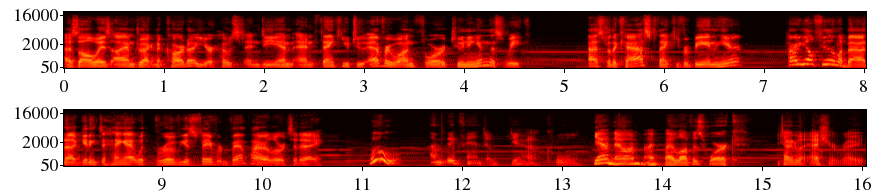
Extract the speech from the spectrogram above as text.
As always, I am Dragnacarta, your host and DM, and thank you to everyone for tuning in this week. As for the cast, thank you for being here. How are y'all feeling about uh, getting to hang out with Barovia's favorite vampire lore today? Woo! I'm a big fan. Of him. Yeah, cool. Yeah, no, I'm, I, I love his work. You're talking about Escher, right?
